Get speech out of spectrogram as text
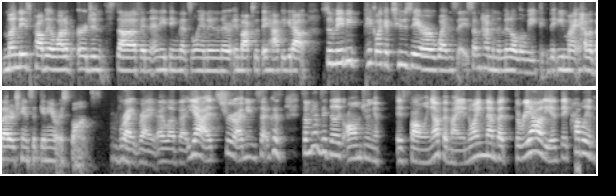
Monday's probably a lot of urgent stuff and anything that's landed in their inbox that they have to get out. So maybe pick like a Tuesday or a Wednesday, sometime in the middle of the week that you might have a better chance of getting a response. Right, right. I love that. Yeah, it's true. I mean, because sometimes I feel like all I'm doing is following up. Am I annoying them? But the reality is, they probably have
